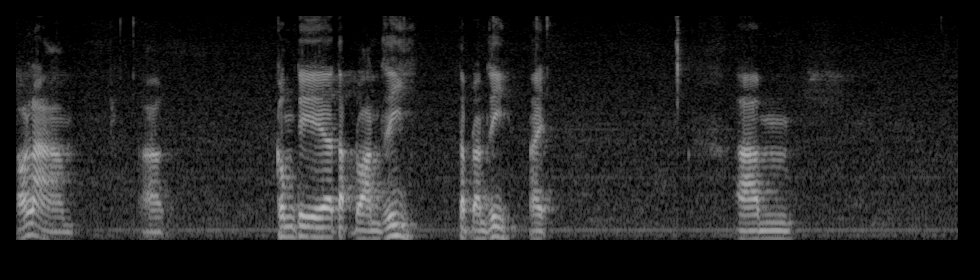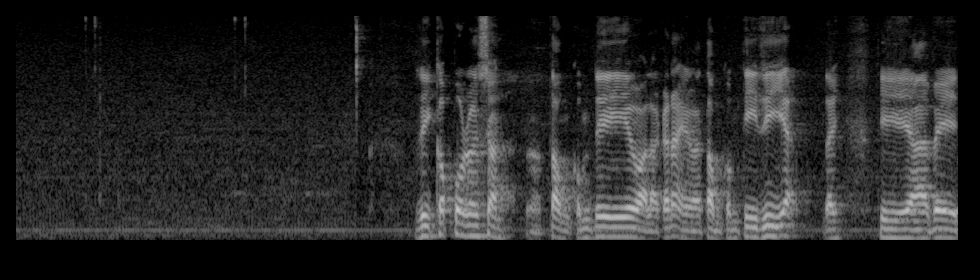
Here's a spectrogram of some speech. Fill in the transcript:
đó là uh, công ty ờ, tập đoàn Ri tập đoàn Ri đây um, Ri Corporation ờ, tổng công ty gọi là cái này là tổng công ty Ri á. Đây thì uh, về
